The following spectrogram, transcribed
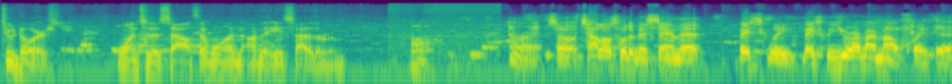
two doors one to the south and one on the east side of the room All right. So Talos would have been saying that basically. Basically, you are my mouth right there.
